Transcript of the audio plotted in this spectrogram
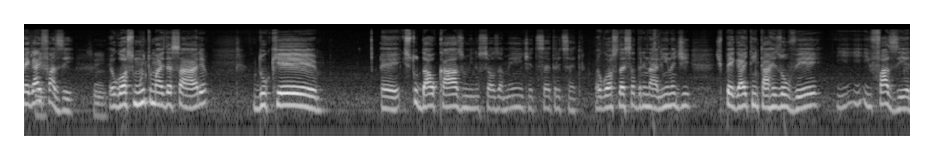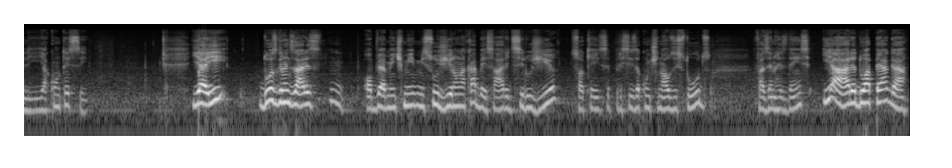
Pegar Sim. e fazer. Sim. Eu gosto muito mais dessa área do que é, estudar o caso minuciosamente, etc, etc. Eu gosto dessa adrenalina de, de pegar e tentar resolver e, e fazer ali, e acontecer. E aí, duas grandes áreas, hum, obviamente, me, me surgiram na cabeça. A área de cirurgia, só que aí você precisa continuar os estudos, fazendo residência, e a área do APH,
